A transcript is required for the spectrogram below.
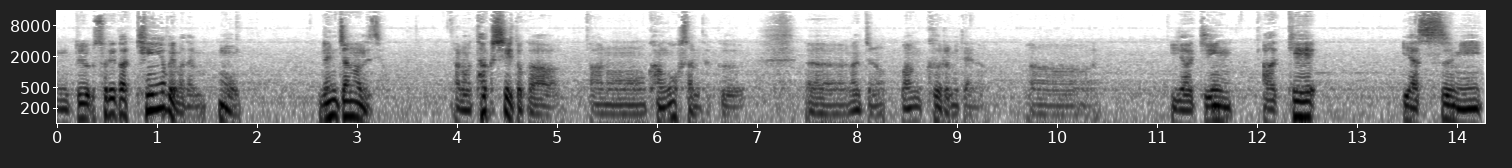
うんとそれが金曜日までもう連チャンなんですよ。あの、タクシーとか、あの、看護婦さんみたく、うんなんていうの、ワンクールみたいな、あ夜勤、明け、休み、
